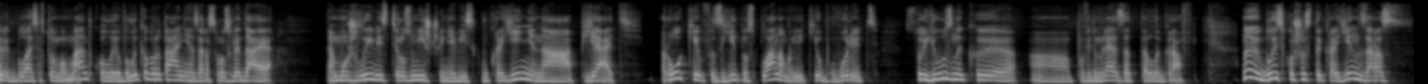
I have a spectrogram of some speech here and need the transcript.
відбулася в той момент, коли Велика Британія зараз розглядає можливість розміщення військ в Україні на 5 років згідно з планами, які обговорюють союзники. Повідомляє за телеграф. Ну і близько шести країн зараз,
